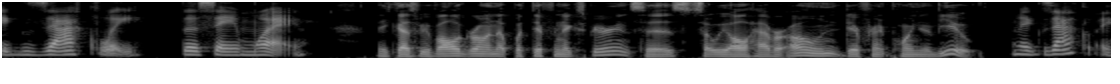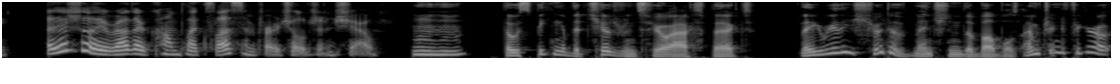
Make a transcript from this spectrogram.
exactly the same way. Because we've all grown up with different experiences, so we all have our own different point of view. Exactly. That's actually a rather complex lesson for a children's show. Mm-hmm. Though speaking of the children's show aspect, they really should have mentioned the bubbles. I'm trying to figure out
